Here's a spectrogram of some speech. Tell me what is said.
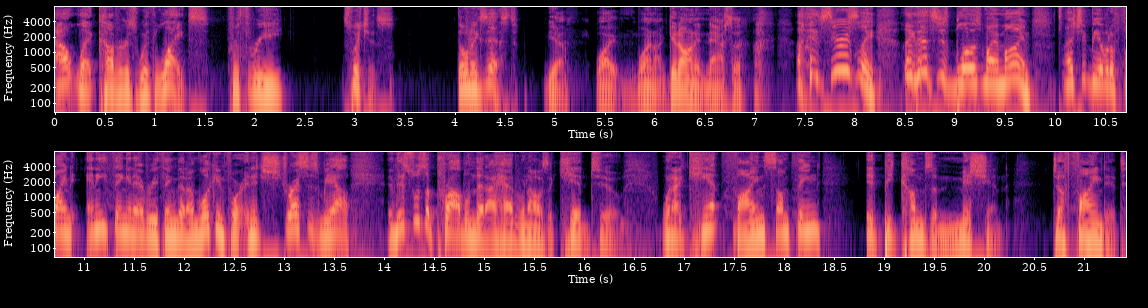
outlet covers with lights for three switches. Don't exist. Yeah. Why? Why not? Get on it, NASA. Seriously, like that just blows my mind. I should be able to find anything and everything that I'm looking for, and it stresses me out. And this was a problem that I had when I was a kid too. When I can't find something, it becomes a mission to find it,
